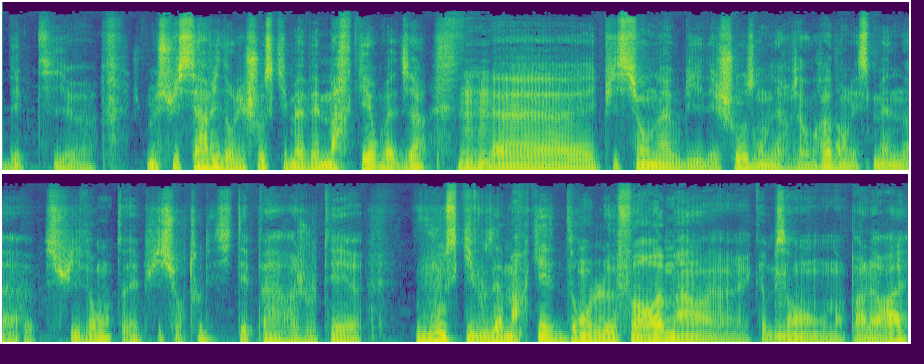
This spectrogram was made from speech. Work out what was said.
des petits... euh, je me suis servi dans les choses qui m'avaient marqué, on va dire. Mhm. Euh, et puis si on a oublié des choses, on y reviendra dans les semaines euh, suivantes. Et puis surtout, n'hésitez pas à rajouter euh, vous ce qui vous a marqué dans le forum. Hein, euh, comme ça, on en parlera.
